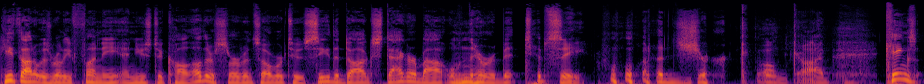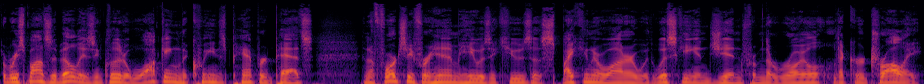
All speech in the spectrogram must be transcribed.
He thought it was really funny and used to call other servants over to see the dogs stagger about when they were a bit tipsy. what a jerk. Oh, God. King's responsibilities included walking the Queen's pampered pets, and unfortunately for him, he was accused of spiking their water with whiskey and gin from the royal liquor trolley.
